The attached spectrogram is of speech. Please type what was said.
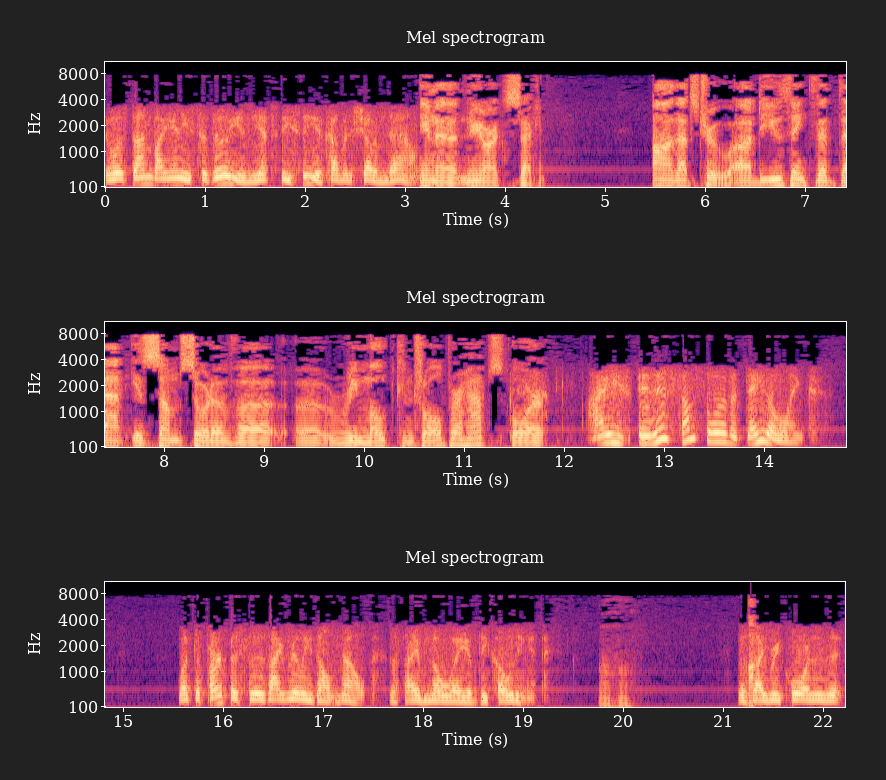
it was done by any civilian. The FCC would come and shut them down. In a New York second. Uh, that's true. Uh, do you think that that is some sort of uh, uh, remote control, perhaps, or? I it is some sort of a data link. What the purpose is, I really don't know because I have no way of decoding it. Uh huh. Because I recorded it,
